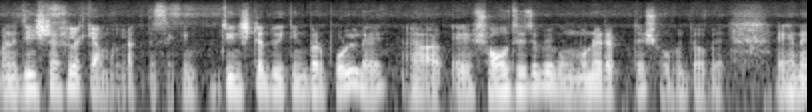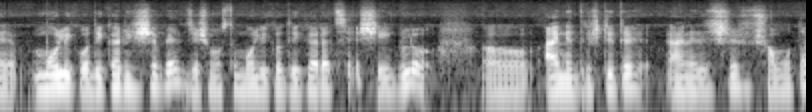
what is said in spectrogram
মানে জিনিসটা আসলে কেমন লাগতেছে? কিন্তু জিনিসটা দুই, তিনবার পড়লে সহজ হয়ে যাবে এবং মনে রাখতে সুবিধা হবে। এখানে মৌলিক অধিকার হিসেবে যে সমস্ত মৌলিক অধিকার আছে সেইগুলো আইনের দৃষ্টিতে আইনের দৃষ্টিতে সমতা,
